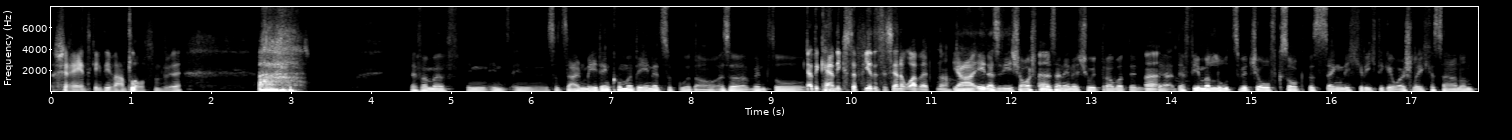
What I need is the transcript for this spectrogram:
schreiend gegen die Wand laufen würde. Ah, Allem auf- in, in, in sozialen Medien kommen die eh nicht so gut an. Also wenn du. ja, die kann nichts dafür, das ist ja eine Arbeit. Ne? Ja, eh, also die Schauspieler Ja. sind eh nicht schuld aber den, Ja. der, der Firma Lutz wird schon oft gesagt, dass es eigentlich richtige Arschlöcher sind und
